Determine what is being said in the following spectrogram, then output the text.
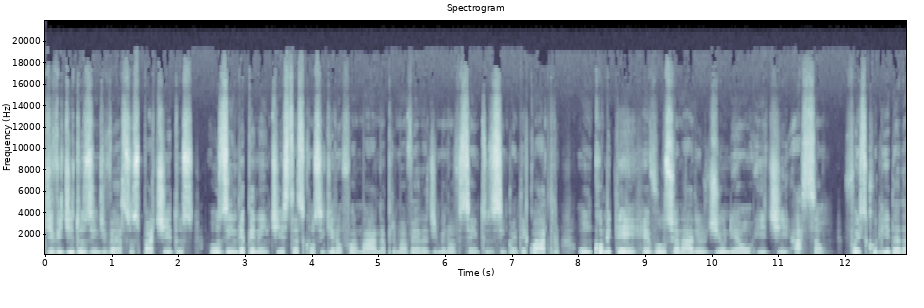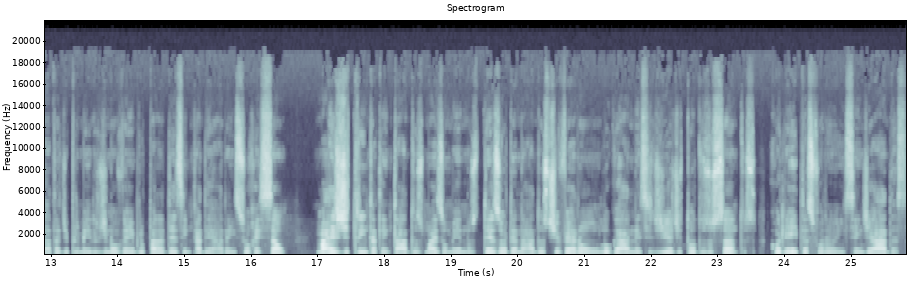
Divididos em diversos partidos, os independentistas conseguiram formar, na primavera de 1954, um Comitê Revolucionário de União e de Ação. Foi escolhida a data de 1 de novembro para desencadear a insurreição. Mais de 30 atentados, mais ou menos desordenados, tiveram lugar nesse dia de Todos os Santos, colheitas foram incendiadas,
